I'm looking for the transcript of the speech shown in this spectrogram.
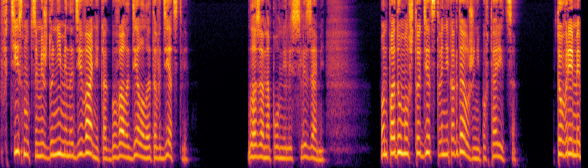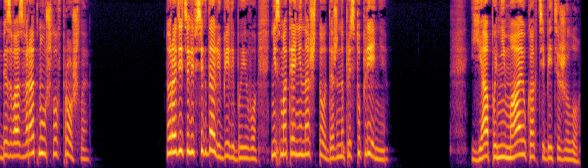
втиснуться между ними на диване, как бывало делал это в детстве. Глаза наполнились слезами. Он подумал, что детство никогда уже не повторится. То время безвозвратно ушло в прошлое. Но родители всегда любили бы его, несмотря ни на что, даже на преступление. «Я понимаю, как тебе тяжело»,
